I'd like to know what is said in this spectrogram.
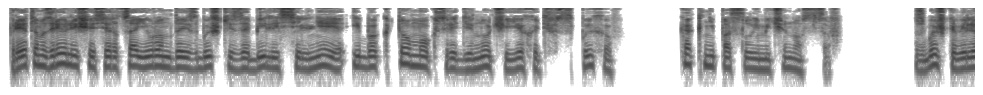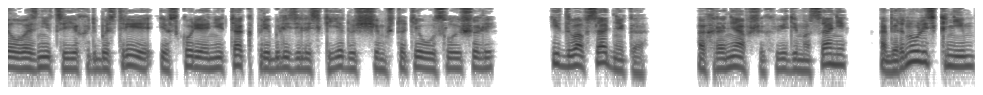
При этом зрелище сердца Юранда и Избышки забили сильнее, ибо кто мог среди ночи ехать вспыхов, как не послы меченосцев? Сбышка велел вознице ехать быстрее, и вскоре они так приблизились к едущим, что те услышали, и два всадника, охранявших, видимо, сани, обернулись к ним,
